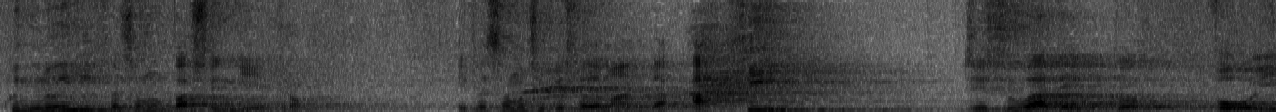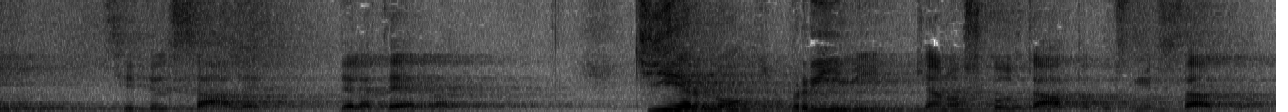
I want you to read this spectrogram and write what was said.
Quindi noi facciamo un passo indietro e facciamoci questa domanda. A chi Gesù ha detto, voi siete il sale della terra. Chi erano i primi che hanno ascoltato questo messaggio?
